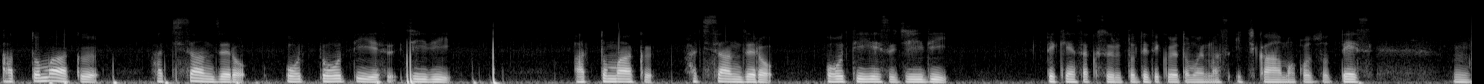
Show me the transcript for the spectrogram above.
アットマーク 830OTSGD アットマーク 830OTSGD で検索すると出てくると思います。市川誠です。うん。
